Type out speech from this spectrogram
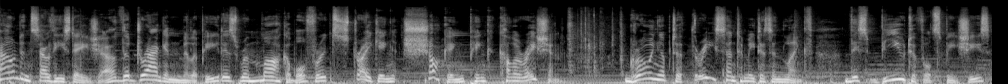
Found in Southeast Asia, the dragon millipede is remarkable for its striking, shocking pink coloration. Growing up to 3 centimeters in length, this beautiful species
